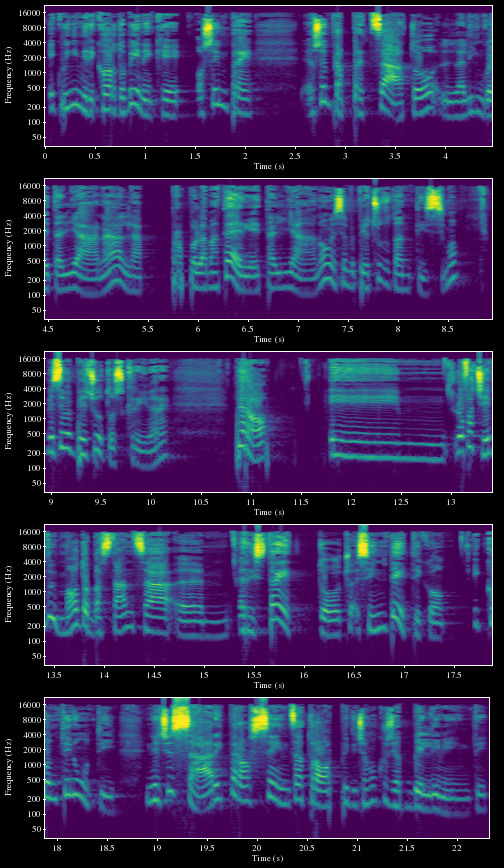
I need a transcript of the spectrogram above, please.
e quindi mi ricordo bene che ho sempre, ho sempre apprezzato la lingua italiana, la, proprio la materia italiano, mi è sempre piaciuto tantissimo, mi è sempre piaciuto scrivere, però ehm, lo facevo in modo abbastanza ehm, ristretto, cioè sintetico i contenuti necessari, però senza troppi, diciamo così, abbellimenti.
